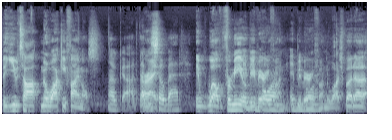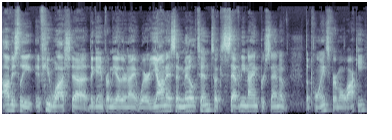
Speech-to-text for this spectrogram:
the Utah Milwaukee finals. Oh God, that'd All be so bad. It, well, for me, it would It'd be, be very boring. fun. It'd, It'd be, be very boring. fun to watch. But uh, obviously, if you watched uh, the game from the other night where Giannis and Middleton took 79% of the points for Milwaukee,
